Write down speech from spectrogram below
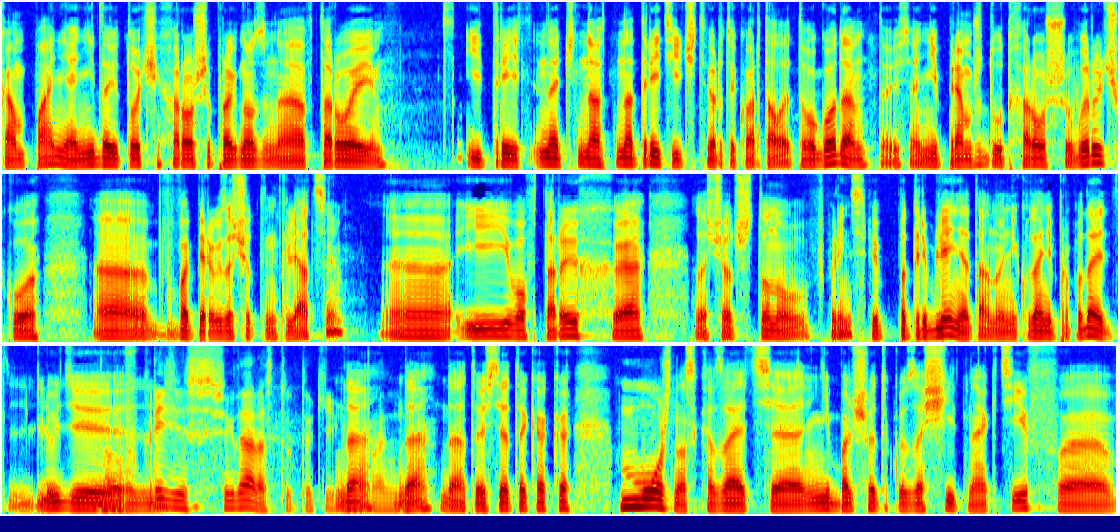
компаний, они дают очень хорошие прогнозы на второй и третий, на, на, на третий и четвертый квартал этого года. То есть они прям ждут хорошую выручку, э, во-первых, за счет инфляции, и, во-вторых, э, за счет, что, ну, в принципе, потребление-то оно никуда не пропадает. Люди... Ну, в кризис всегда растут такие да, компании. Да, да, то есть это как, можно сказать, небольшой такой защитный актив в,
